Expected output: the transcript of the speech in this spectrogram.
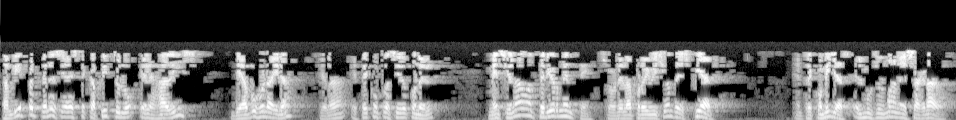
También pertenece a este capítulo el hadiz de Abu Huraira, que Alá esté complacido con él, mencionado anteriormente sobre la prohibición de espiar. Entre comillas, el musulmán es sagrado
